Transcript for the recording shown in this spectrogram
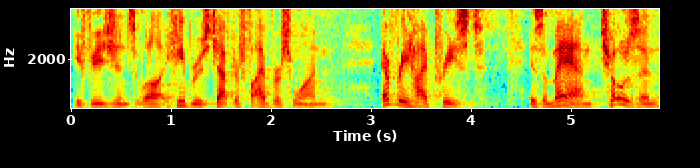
Ephesians, well, Hebrews chapter 5, verse 1. Every high priest is a man chosen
